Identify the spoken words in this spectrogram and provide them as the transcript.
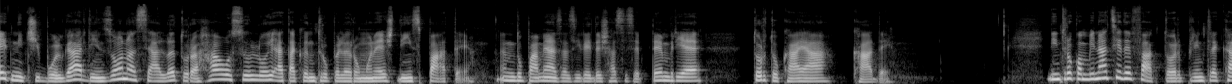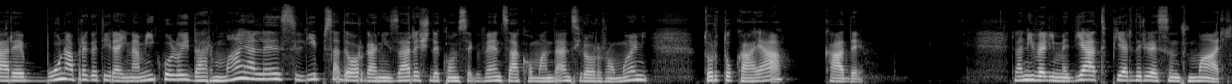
Etnicii bulgari din zonă se alătură haosului, atacând trupele românești din spate. În după amiaza zilei de 6 septembrie, Turtucaia cade. Dintr-o combinație de factori, printre care buna pregătire a inamicului, dar mai ales lipsa de organizare și de consecvență a comandanților români, Turtucaia cade. La nivel imediat, pierderile sunt mari.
